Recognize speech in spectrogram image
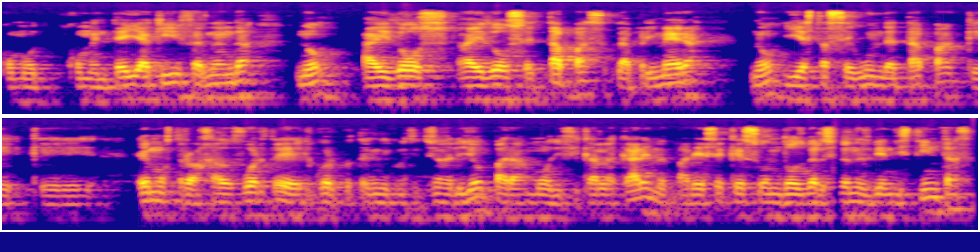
como comenté ya aquí, Fernanda, ¿no? hay, dos, hay dos etapas. La primera ¿no? y esta segunda etapa que, que hemos trabajado fuerte el cuerpo técnico institucional y yo para modificar la cara y me parece que son dos versiones bien distintas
